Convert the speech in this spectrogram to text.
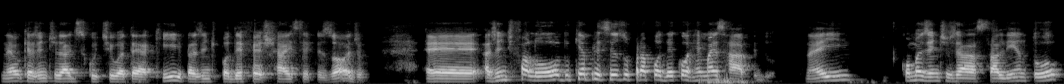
né, o que a gente já discutiu até aqui, para a gente poder fechar esse episódio, é, a gente falou do que é preciso para poder correr mais rápido. Né? E, como a gente já salientou,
